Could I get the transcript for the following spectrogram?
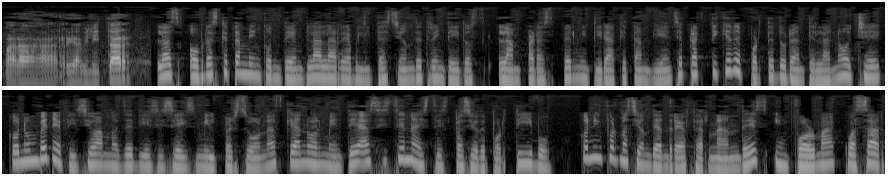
para rehabilitar. Las obras que también contempla la rehabilitación de 32 lámparas permitirá que también se practique deporte durante la noche con un beneficio a más de 16 mil personas que anualmente asisten a este espacio deportivo. Con información de Andrea Fernández, informa Cuasar.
